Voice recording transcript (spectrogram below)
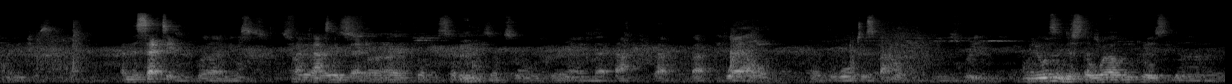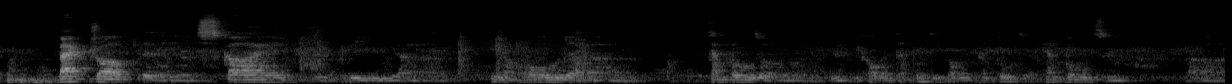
kind of interesting. And the setting, well, I mean, it's, it's Yeah, fantastic it was, setting. uh, I thought the setting was absolutely You great. know, and that, that, that, that well, the, the water spout, it was really, I mean, it wasn't just the well, it was the backdrop, the sky, the, uh, you know, old uh, temples, or you call them temples, you call them temples, uh, temples, and uh,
